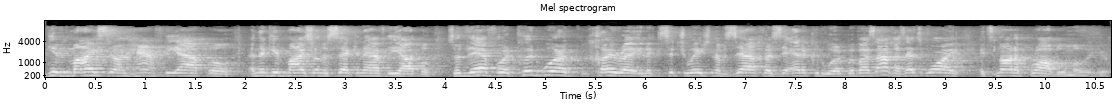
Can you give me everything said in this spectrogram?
give Meiser on half the apple, and then give Meiser on the second half the apple. So therefore, it could work in a situation of Zechar, Zechar could work, but Vazachas. That's why it's not a problem over here.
